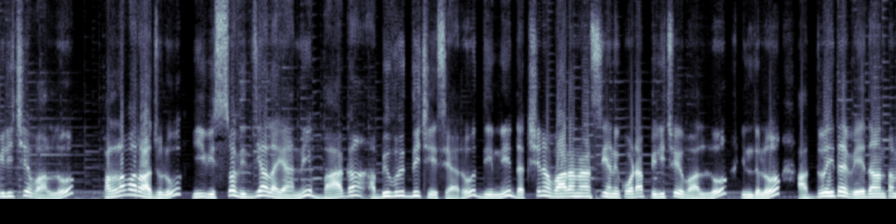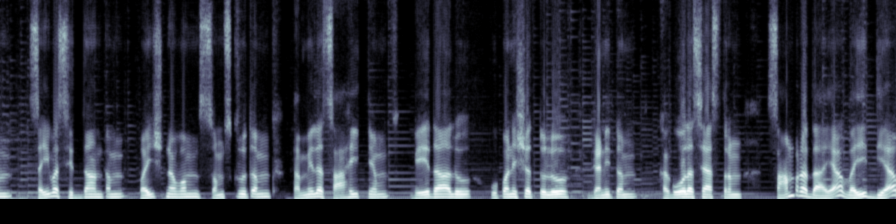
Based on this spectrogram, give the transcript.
పిలిచేవాళ్ళు పల్లవ రాజులు ఈ విశ్వవిద్యాలయాన్ని బాగా అభివృద్ధి చేశారు. దీన్ని దక్షిణ వారణాసి అని కూడా పిలిచేవాళ్ళు ఇందులో అద్వైత వేదాంతం శైవ సిద్ధాంతం వైష్ణవం సంస్కృతం తమిళ సాహిత్యం వేదాలు ఉపనిషత్తులు గణితం ఖగోళ శాస్త్రం సాంప్రదాయ వైద్య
